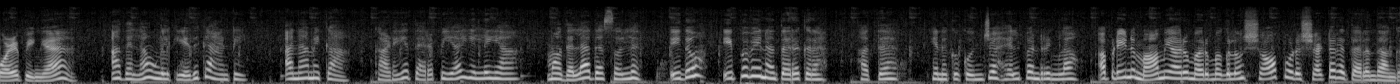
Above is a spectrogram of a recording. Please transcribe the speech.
பொழைப்பீங்க? அதெல்லாம் உங்களுக்கு எதுக்கு ஆண்டி? அனாமிகா கடைய திறப்பியா இல்லையா? முதல்ல அத சொல்லு. இதோ இப்பவே நான் திறக்கிறேன். அத்தை எனக்கு கொஞ்சம் ஹெல்ப் பண்றீங்களா? அப்படின்னு மாமியாரும் மருமகளும் ஷாப்போட ஷட்டரை திறந்தாங்க.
